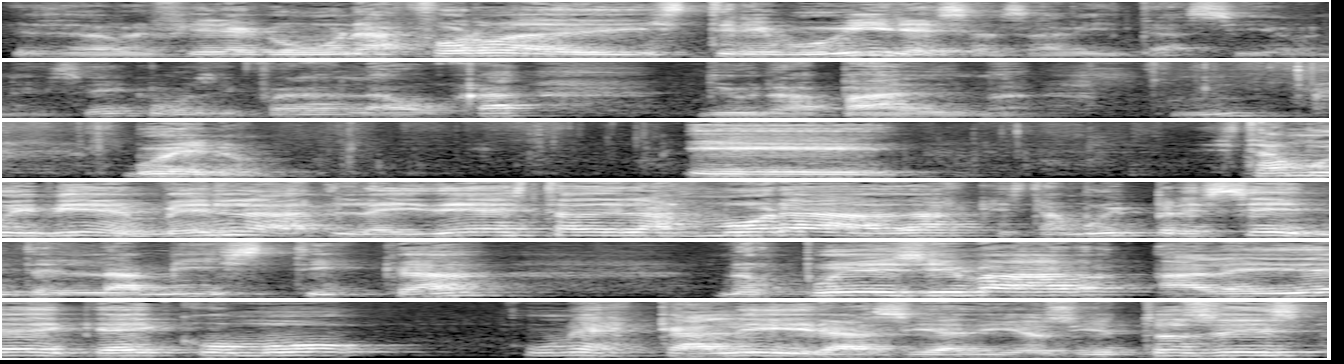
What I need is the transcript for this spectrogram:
que se refiere como una forma de distribuir esas habitaciones, ¿eh? como si fueran la hoja de una palma. Bueno, eh, está muy bien, ven la, la idea esta de las moradas, que está muy presente en la mística, nos puede llevar a la idea de que hay como una escalera hacia Dios. Y entonces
